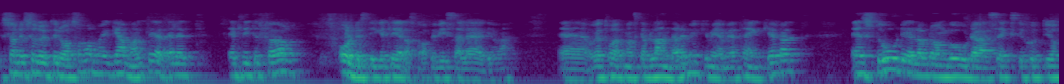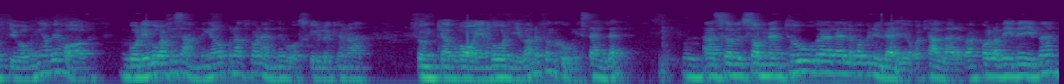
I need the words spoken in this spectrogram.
som det ser ut idag så har man ju gammalt eller ett, ett lite för ålderstiget ledarskap i vissa lägen. Eh, och jag tror att man ska blanda det mycket mer. Men jag tänker att en stor del av de goda 60, 70, 80-åringar vi har, både i våra församlingar och på nationell nivå, skulle kunna funkar bra i en rådgivande funktion istället. Mm. Alltså som mentorer eller vad vi nu väljer att kalla det. Va? Kollar vi i Bibeln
